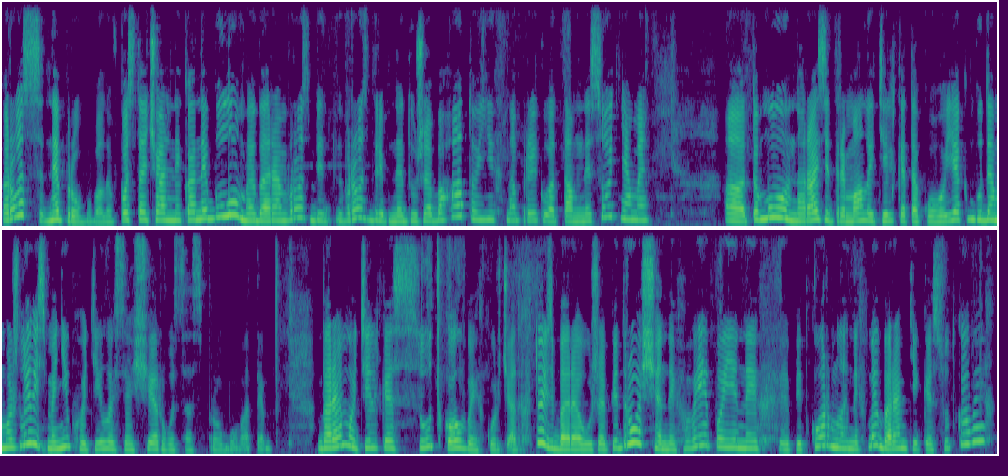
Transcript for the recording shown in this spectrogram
Роз не пробували. В постачальника не було. Ми беремо в роздріб, в роздріб не дуже багато їх, наприклад, там не сотнями. Тому наразі тримали тільки такого. Як буде можливість, мені б хотілося ще руса спробувати. Беремо тільки суткових курчат. Хтось бере уже підрощених, випоєних, е, підкормлених. Ми беремо тільки суткових,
